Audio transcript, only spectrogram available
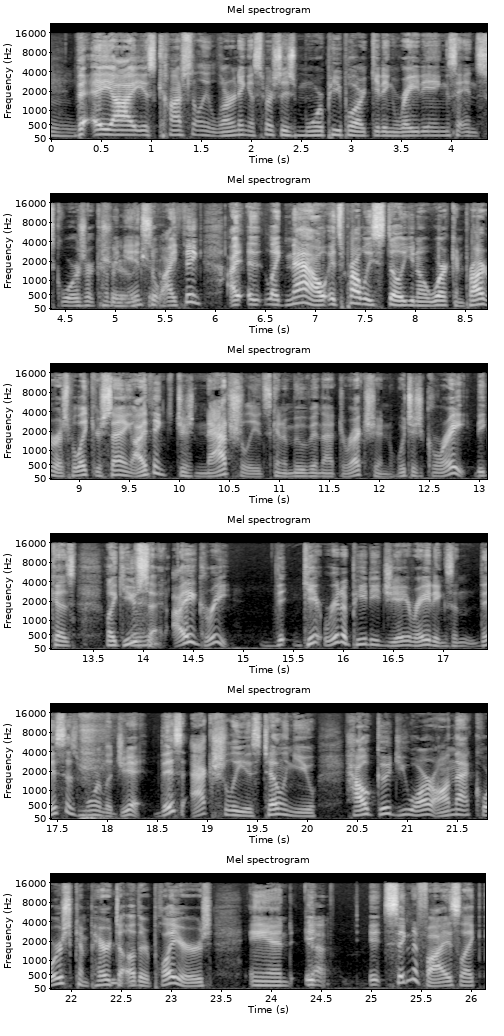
the AI is constantly learning, especially as more people are getting ratings and scores are coming True, in. So. I think I eh, like now it's probably still you know work in progress, but like you're saying, I think just naturally it's going to move in that direction, which is great because like you said, I agree th- get rid of PDGA ratings, and this is more legit. This actually is telling you how good you are on that course compared to other players, and it Yeah. it signifies like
